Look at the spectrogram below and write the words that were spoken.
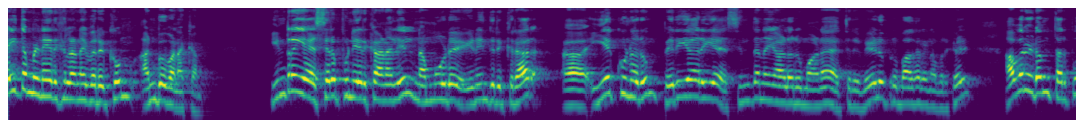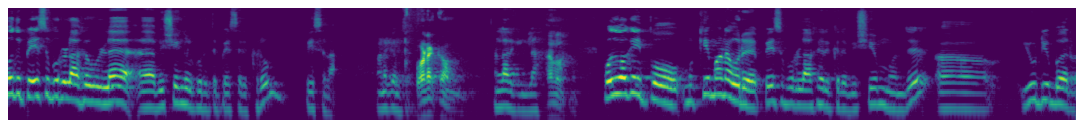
ஐ தமிழ் நேர்கள் அனைவருக்கும் அன்பு வணக்கம். இன்றைய சிறப்பு நேர்காணலில் நம்மோடு இணைந்திருக்கிறார் இயக்குனரும் பெரியாரிய சிந்தனையாளருமான திரு வேலு பிரபாகரன் அவர்கள். அவரிடம் தற்போது பேசுபொருளாக உள்ள விஷயங்கள் குறித்து பேச இருக்கிறோம் பேசலாம். வணக்கம் சார். வணக்கம். நல்லா இருக்கீங்களா. பொதுவாக இப்போது முக்கியமான ஒரு பேசுபொருளாக இருக்கிற விஷயம் வந்து யூடியூபர்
